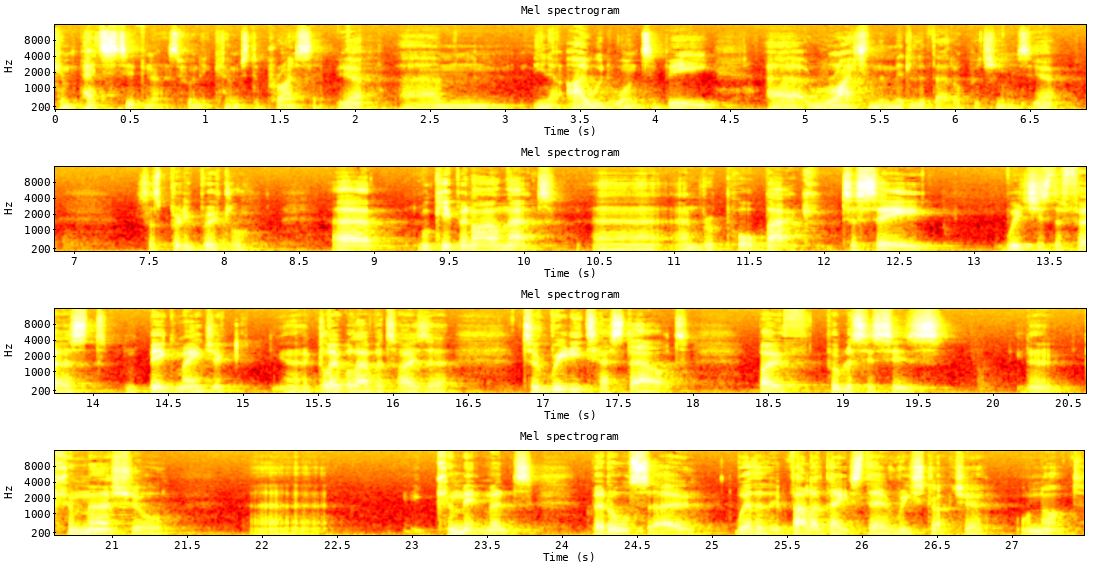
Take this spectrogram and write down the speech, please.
competitiveness when it comes to pricing, yeah. Um, you know, I would want to be uh, right in the middle of that opportunity. Yeah, so it's pretty brittle. Uh, we'll keep an eye on that uh, and report back to see which is the first big major uh, global advertiser to really test out both Publicis's you know, commercial uh, commitments, but also whether it validates their restructure or not.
